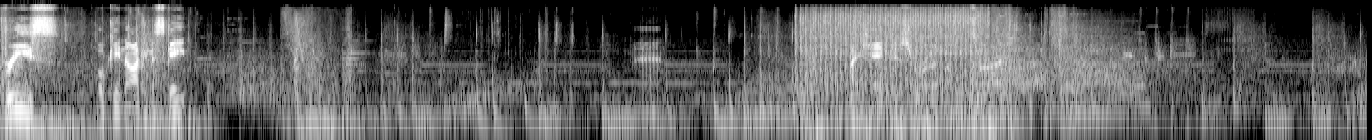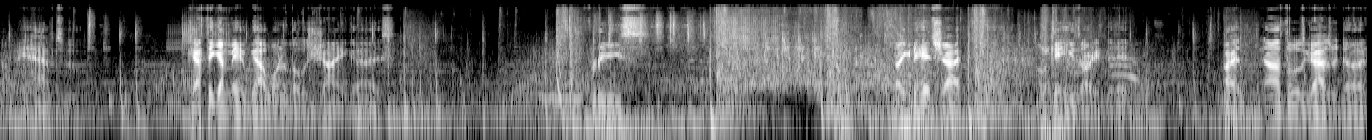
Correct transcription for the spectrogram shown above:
Freeze! Okay, now I can escape. Man. I can't just run the whole time. I may have to. Okay, I think I may have got one of those giant guys. Freeze. Try to get a headshot. Okay, he's already dead. Alright, now that those guys are done,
